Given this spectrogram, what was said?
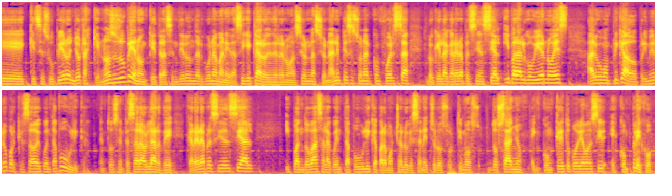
eh, que se supieron y otras que no se supieron, que trascendieron de alguna manera. Así que claro, desde Renovación Nacional empieza a sonar con fuerza lo que es la carrera presidencial y para el gobierno es algo complicado. Primero porque el estado de cuenta pública. Entonces empezar a hablar de carrera presidencial y cuando vas a la cuenta pública para mostrar lo que se han hecho los últimos dos años, en concreto podríamos decir, es complejo.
